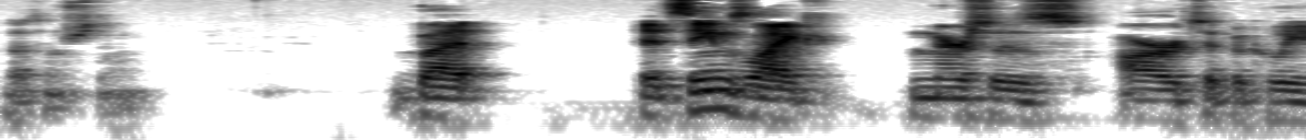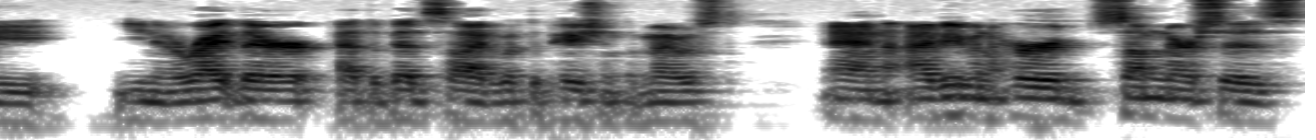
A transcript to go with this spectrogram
That's interesting. But it seems like nurses are typically, you know, right there at the bedside with the patient the most. And I've even heard some nurses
